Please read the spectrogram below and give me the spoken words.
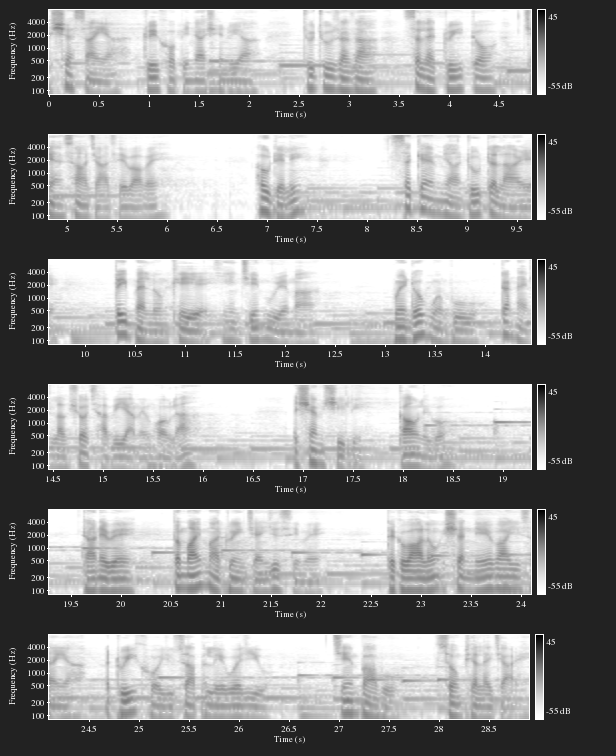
အရှက်ဆိုင်ရာတွေးခေါ်ပညာရှင်တွေဟာထူးထူးဆန်းဆန်းဆက်လက်တွေးတောကြံစကြစေပါပဲဟုတ်တယ်လေစက္ကန့်အမျှတိုးတက်လာတဲ့တိတ်ပံလွန်ခေရဲ့ယဉ်ကျေးမှုတွေမှာဝင်တော့ဝင်ပူတတ်နိုင်လောက်ရှော့ချပေးရမယ်မဟုတ်လား အရှက်မရှိလေကောင်းလေပေါ့ဒါနဲ့ပဲသမိုင်းမှာတွင်ကြံရစ်စီမယ်တကဘာလုံးအရှက်နှဲပါးရေးဆိုင်ရာအတွေးခေါ်ယူဆဖလှယ်ပွဲကြီးကိုကျင်းပဖို့ဆုံးဖြတ်လိုက်ကြတယ်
